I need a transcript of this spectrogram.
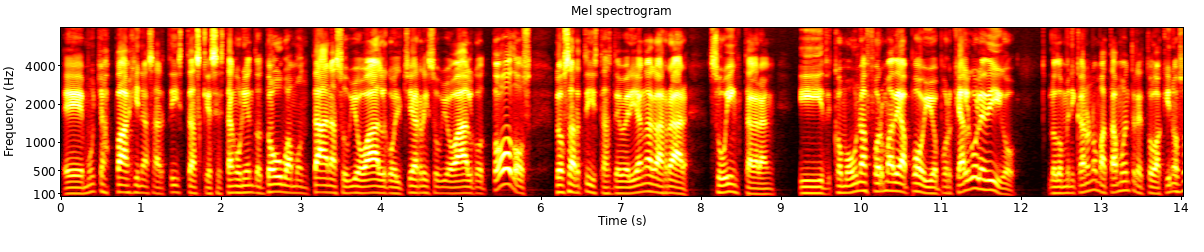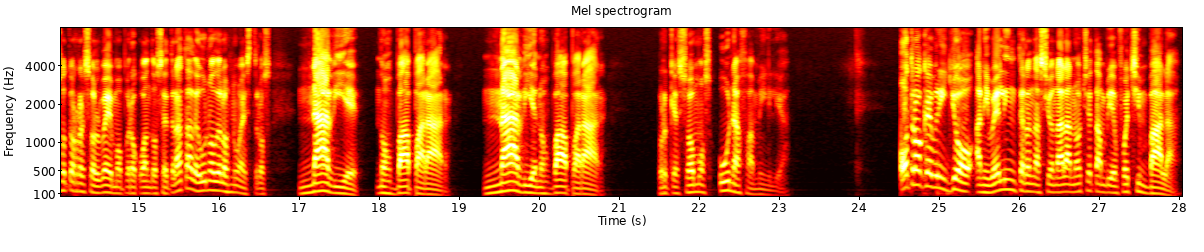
eh, muchas páginas, artistas que se están uniendo. Dova Montana subió algo, el Cherry subió algo. Todos los artistas deberían agarrar su Instagram y como una forma de apoyo, porque algo le digo, los dominicanos nos matamos entre todos, aquí nosotros resolvemos, pero cuando se trata de uno de los nuestros, nadie nos va a parar. Nadie nos va a parar porque somos una familia. Otro que brilló a nivel internacional anoche también fue Chimbala.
